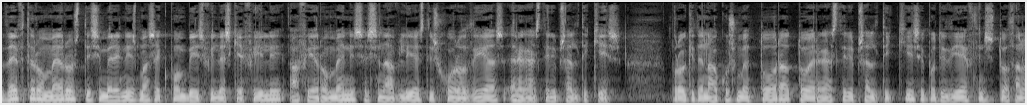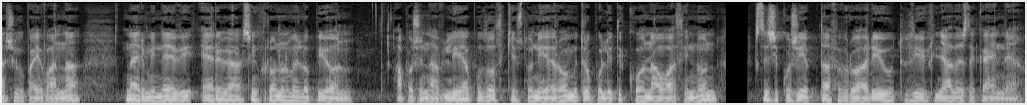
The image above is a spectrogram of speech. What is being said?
Δεύτερο μέρος της σημερινής μας εκπομπής, φίλες και φίλοι, αφιερωμένη σε συναυλίες της χοροδίας Εργαστήρι Ψαλτικής. Πρόκειται να ακούσουμε τώρα το Εργαστήρι Ψαλτικής υπό τη διεύθυνση του Αθανασίου Παϊβανά να ερμηνεύει έργα συγχρόνων μελοποιών. Από συναυλία που δόθηκε στον Ιερό Μητροπολιτικό Ναό Αθηνών στις 27 Φεβρουαρίου του 2019.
